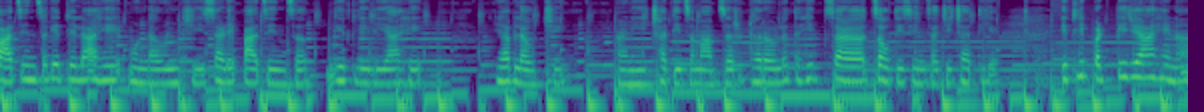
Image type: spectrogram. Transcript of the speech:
पाच इंच घेतलेलं आहे. मुंडा उंची साडेपाच इंच घेतलेली आहे. ह्या ब्लाऊजची. आणि छातीचं माप जर ठरवलं तर ही च चौतीस इंचाची छाती आहे. इथली पट्टी जी आहे ना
